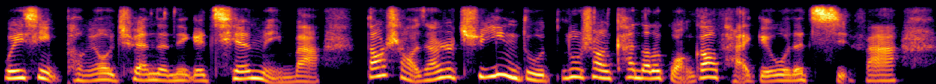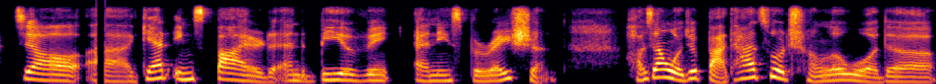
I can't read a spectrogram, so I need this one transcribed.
微信朋友圈的那个签名吧，当时好像是去印度路上看到的广告牌给我的启发，叫呃 “Get inspired and be an inspiration”，好像我就把它做成了我的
